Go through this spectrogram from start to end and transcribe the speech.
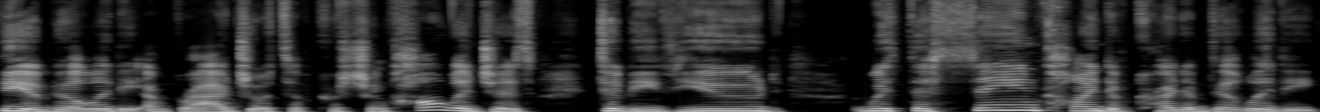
the ability of graduates of Christian colleges to be viewed with the same kind of credibility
